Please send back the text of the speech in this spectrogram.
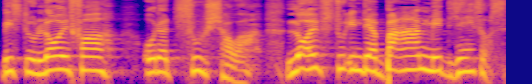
Bist du Läufer oder Zuschauer? Läufst du in der Bahn mit Jesus?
